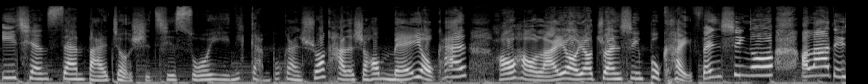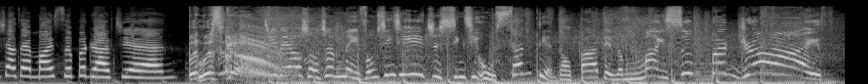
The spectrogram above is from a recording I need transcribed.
一千三百九十七。所以你敢不敢刷卡的时候没有看好好来哦，要专心，不可以分心哦。好啦，等一下在 My Super Drive 见，Let's go，记得要。守正每从星期一至星期五三点到八点的 My Super Drive。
